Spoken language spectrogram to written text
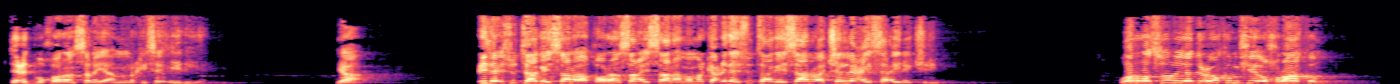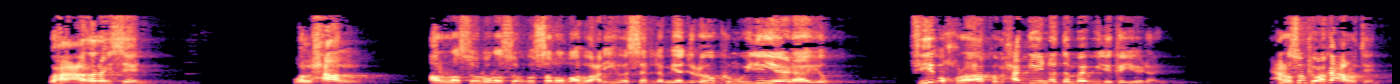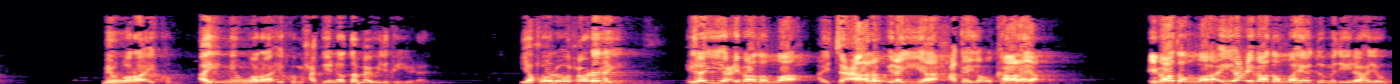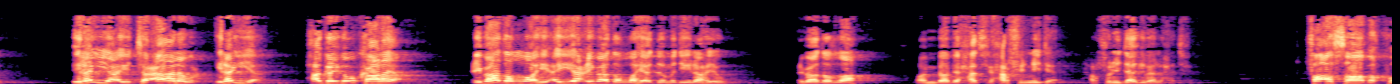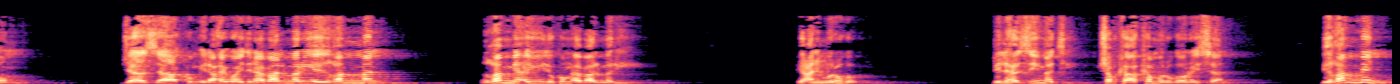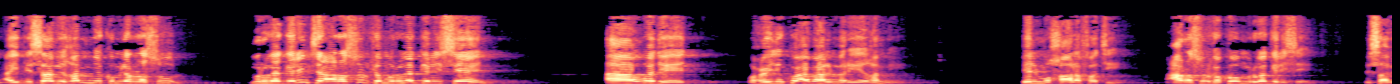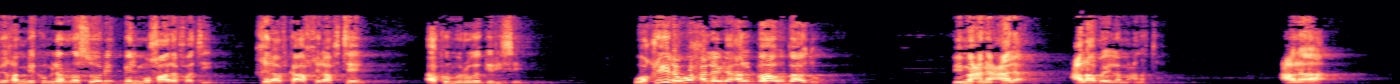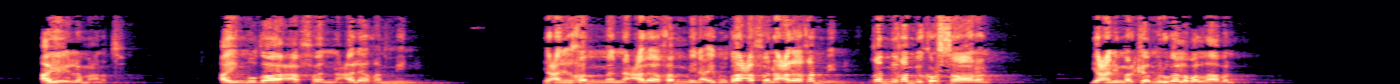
dee cid buu qooraansanaya ama markaysaga eegaya ya cida isu taagaysaan oo aad qooraansanaysaan ama markaa cida isu taagaysaan oo aad jallacaysaan aynay jirin. Waalrasuulu yadcuukum fii ukhraakum waxaa cararayseen alrasuulu rasuulku sala allahu alayhi wasalam yadcuukum uu idin yeedhaayo fii ukhraakum xaggiinna dambe uu idinka yeedhaayo yani rasuulkii waa ka cararteen min waraa'ikum ay min waraa'ikum xaggiinna dambe uu idinka yeedhaayo yaquulu wuxuu odhanay ilaya cibaad allah ay tacaalow ilaya xaggayga u kaalaya cibaad allah ay yaa cibaad allahi addoommadii ilaahayow ilaya ay tacaalow ilaya xaggayga u kaalaya cibaad allaahi ay yaa cibaad allaahi addoommadii ilaahayow. Cibaad allah waa min baabi xadfi xarfi nida. Xarfunidaagii baa la xadfay fa asaabakum jaazaakum ilaahay waa idin abaalmariyey hamman hammi ayuu idinku abaalmariyey. Yacni murugo. Bilhaziimati shabka aa ka murugoonaysaan. Bihammin ay bisababi hammikum lirasuul. Murugogelinta aa rasuulka murugo geliseen aawadeed wuxuu idinku abaalmariyey hammi bilmukhaalafati. Maxaa rasuulka kuwa murugo geliseen bisababi hammikum lirasuuli bilmukhaalafati. Khilaafka aa khilaafteen aa ku murugo geliseen wa qiila waxaa la yidhi albaa'u ba'du. Bimacnaa cala calaa bay la macno tahay calaa ayay la macno tahay ay mudaacafan calaa hammin yacni hamman calaa hammin ay mudaacafan calaa hammin hammi hammi kor saaran. Yacni marka murugo labalaaban.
